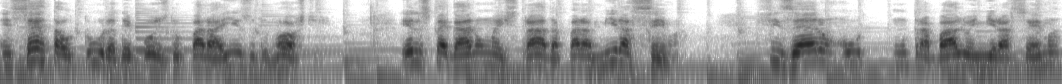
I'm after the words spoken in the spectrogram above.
Em certa altura, depois do Paraíso do Norte, eles pegaram uma estrada para Miracema. Fizeram um trabalho em Miracema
